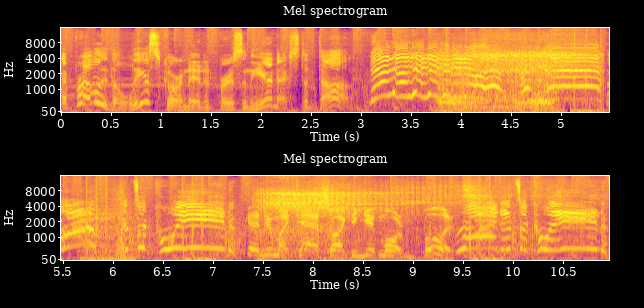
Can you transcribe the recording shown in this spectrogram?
I'm probably the least coordinated person here next to Dom. Ah! It's a queen! Gotta do my task so I can get more bullets. Run! It's a queen!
